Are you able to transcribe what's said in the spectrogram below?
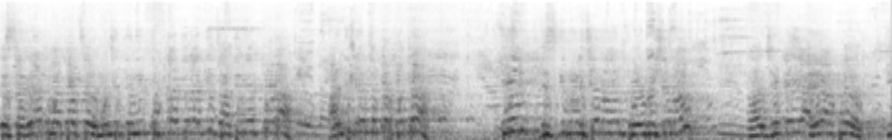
तर सगळ्यात महत्वाचं म्हणजे त्यांनी कुठला केला की जातीने तोडा. आर्टिकल नंबर की डिस्क्रिमिनेशन आणि प्रोहिबिशन ऑफ जे काही आहे आपलं की?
